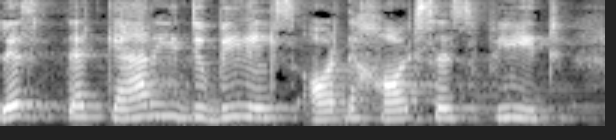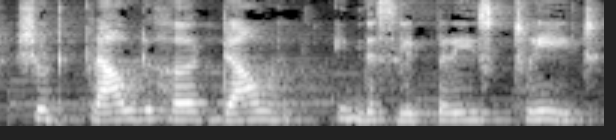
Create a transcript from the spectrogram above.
Lest the carriage wheels or the horse's feet should crowd her down in the slippery street.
